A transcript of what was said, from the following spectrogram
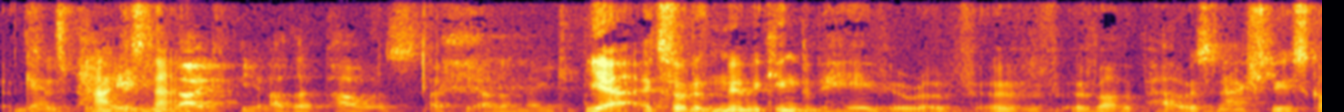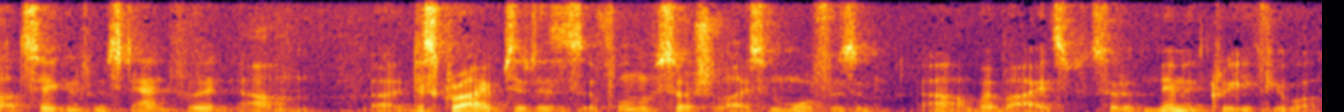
against so Pakistan. like the other powers, like the other major. Powers. Yeah, it's sort of mimicking the behavior of, of, of, other powers. And actually, Scott Sagan from Stanford um, uh, describes it as a form of social isomorphism, uh, whereby it's sort of mimicry, if you will.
